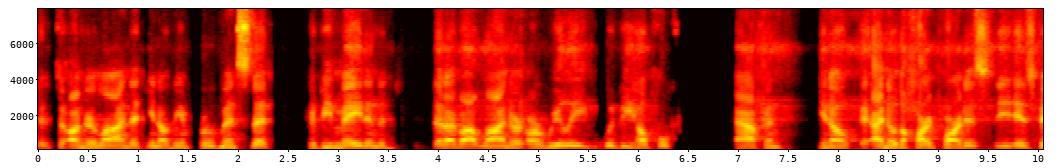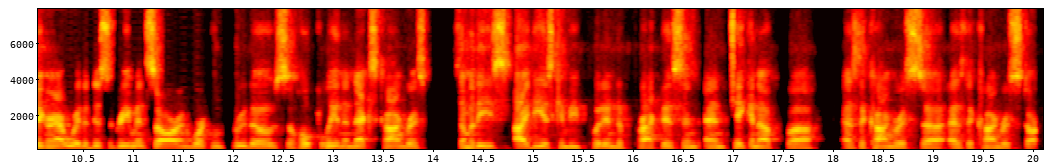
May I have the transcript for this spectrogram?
to, to underline that you know the improvements that could be made in the that I've outlined are, are really would be helpful for staff and you know, I know the hard part is is figuring out where the disagreements are and working through those. So hopefully, in the next Congress, some of these ideas can be put into practice and and taken up uh, as the Congress uh, as the Congress starts.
